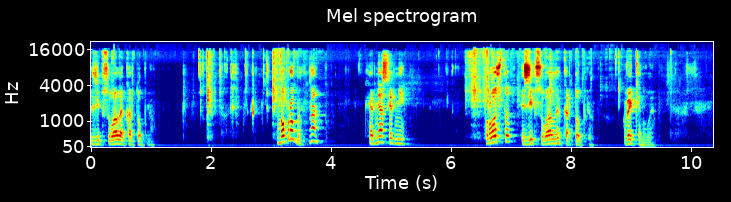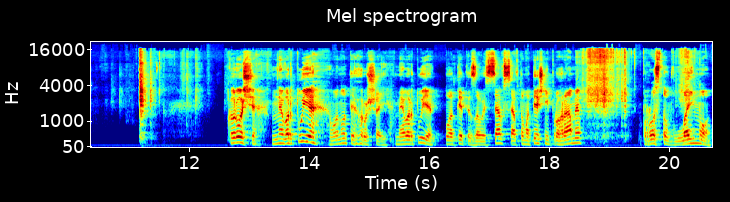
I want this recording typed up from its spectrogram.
зіпсували картоплю. Попробуй, на. Херня з херні. Просто зіпсували картоплю. Викинули. Коротше, не вартує воно тих грошей. Не вартує платити за ось це все. Автоматичні програми просто в лайно.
